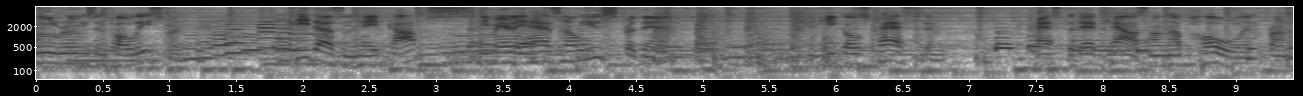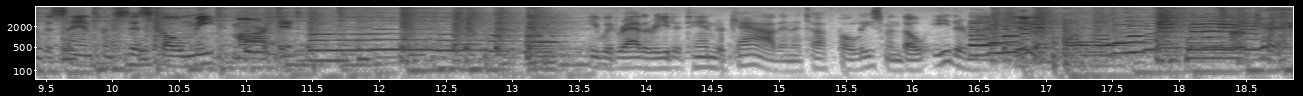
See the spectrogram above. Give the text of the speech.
pool rooms and policemen. He doesn't hate cops, he merely has no use for them. And he goes past them, past the dead cows hung up whole in front of the San Francisco meat market. He would rather eat a tender cow than a tough policeman, though either might do. Okay.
